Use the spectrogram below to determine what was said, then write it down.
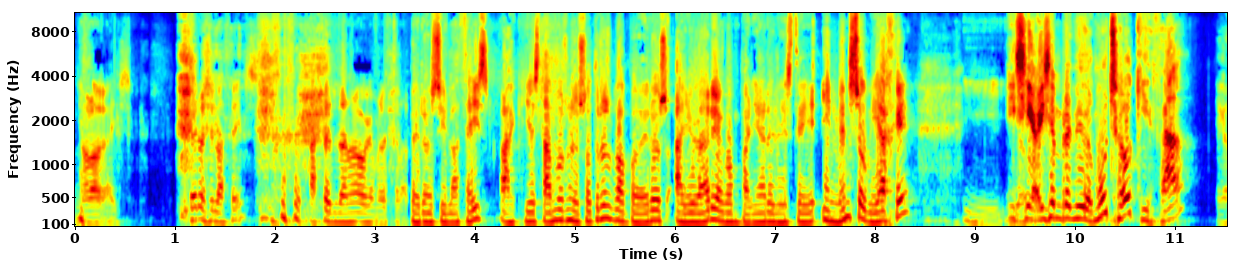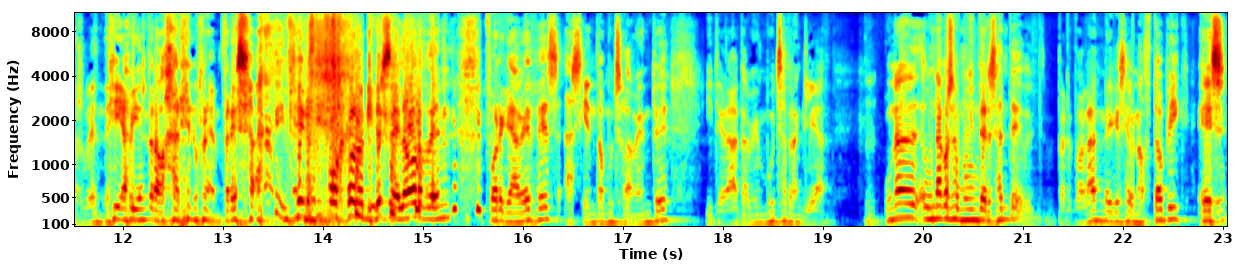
No lo hagáis. Pero si lo hacéis, hacedlo en algo que merezca la pena. Pero si lo hacéis, aquí estamos nosotros para poderos ayudar y acompañar en este inmenso viaje. Y, Y si habéis emprendido mucho, quizá os vendría bien trabajar en una empresa y ver un poco lo que es el orden, porque a veces asienta mucho la mente y te da también mucha tranquilidad. Una, una cosa muy interesante, perdonadme que sea un off topic, es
